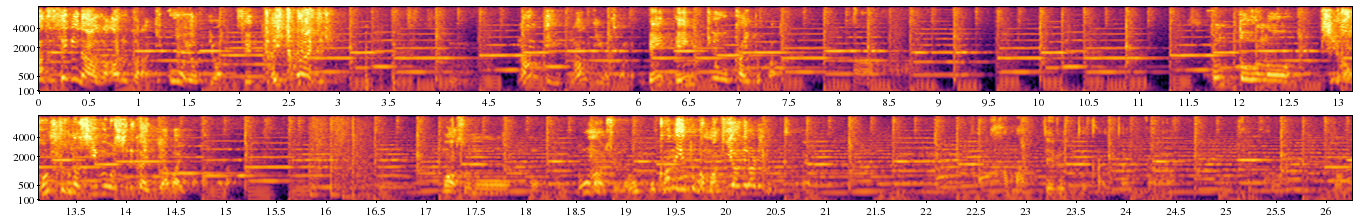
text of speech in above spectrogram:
発セミナーがあるから行こうよって言われて絶対行かないでし本当の自分を知る会ってやばい。ななんかなまあそのどうなんでしょうね。おお金とか巻き上げられるんですかね。ハマってるって書いてあるから結構どん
